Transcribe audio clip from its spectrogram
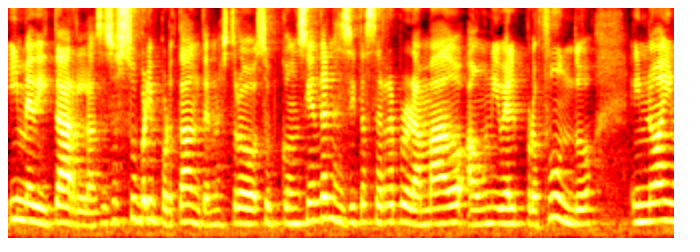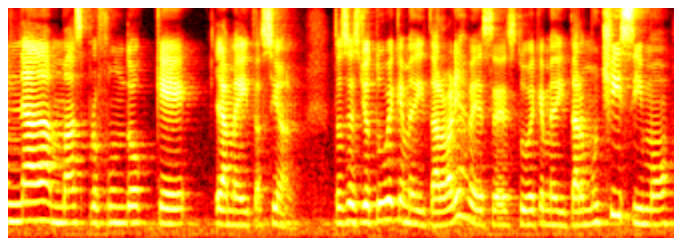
y meditarlas. Eso es súper importante. Nuestro subconsciente necesita ser reprogramado a un nivel profundo y no hay nada más profundo que la meditación. Entonces yo tuve que meditar varias veces, tuve que meditar muchísimo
